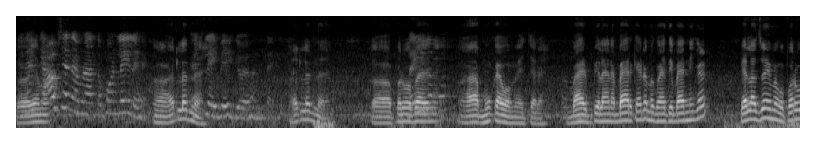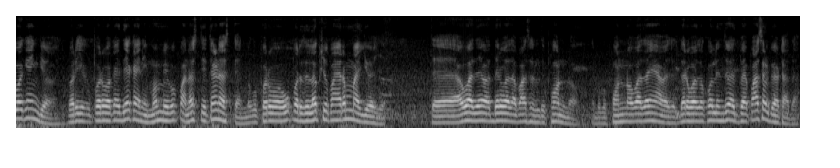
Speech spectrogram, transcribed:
તો એમ આવશે ને હમણાં તો ફોન લઈ લે. હા એટલે જ ને. એટલે બેહી ગયો એટલે જ ને. તો પરવાભાઈ હા મુકાયો મેં અત્યારે. બહાર પેલા એને બહાર કાઢ્યો મેં અહીંથી બહાર નીકળ. પહેલાં જોઈ મેં પરવા ક્યાં ગયો? ફરી પર્વ કાંઈ દેખાય નહીં. મમ્મી પપ્પા નસતી તેણે હસતે મેં કહ્યું, ઉપર ઉપરથી લક્ષુ પાસે રમવા ગયો છે. તે અવાજ આવ્યો દરવાજા પાછળથી ફોનનો એટલે ફોનનો અવાજ અહીંયા આવે છે. દરવાજો ખોલીને જોયો ભાઈ પાછળ બેઠા હતા.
